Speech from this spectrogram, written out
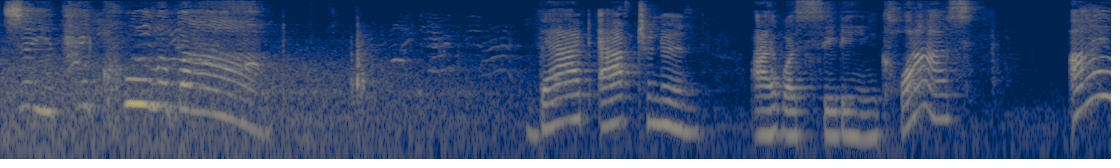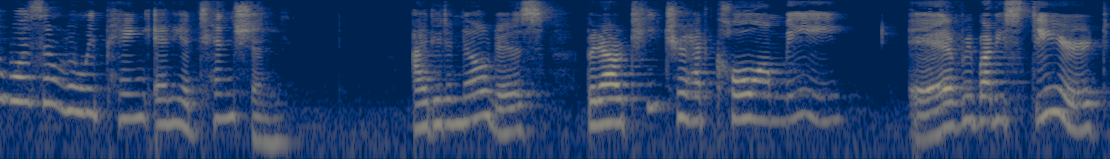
这也太酷了吧！That afternoon, I was sitting in class. I wasn't really paying any attention. I didn't notice, but our teacher had called on me. Everybody stared.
